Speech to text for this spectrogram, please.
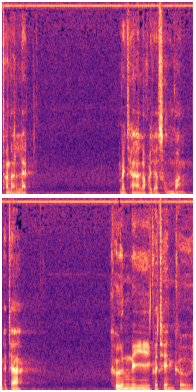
เท่านั้นแหละ ไม่ช้าเราก็จะสมหวังนะจ๊ะ คืนนี้ก็เช่นเคย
